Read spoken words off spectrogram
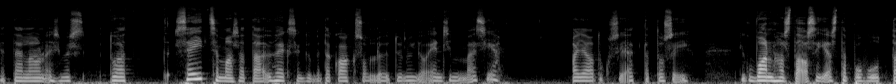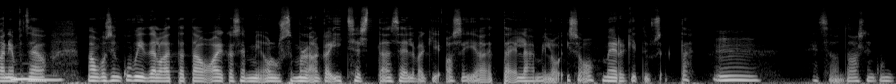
Ja täällä on esimerkiksi 1792 on löytynyt jo ensimmäisiä ajatuksia, että tosi niin kuin vanhasta asiasta puhutaan. Ja se, Mm. mä voisin kuvitella, että tämä on aikaisemmin ollut semmoinen aika itsestäänselväkin asia, että eläimillä on iso merkitys, että, Mm. että se on taas niin kuin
